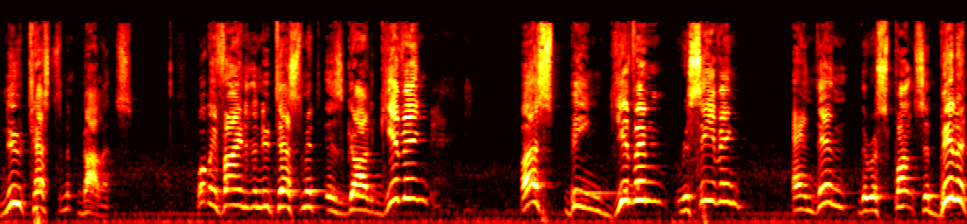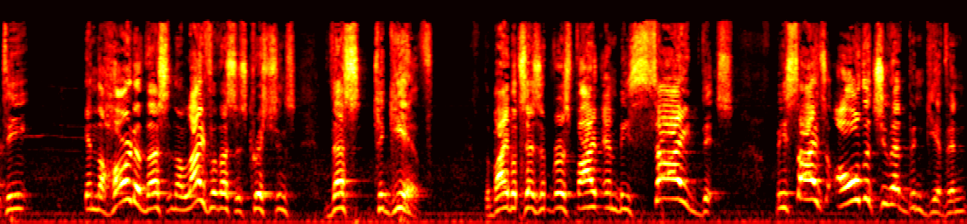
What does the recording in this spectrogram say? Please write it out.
New Testament balance. What we find in the New Testament is God giving, us being given, receiving, and then the responsibility in the heart of us, in the life of us as Christians, thus to give. The Bible says in verse 5 and beside this, besides all that you have been given,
